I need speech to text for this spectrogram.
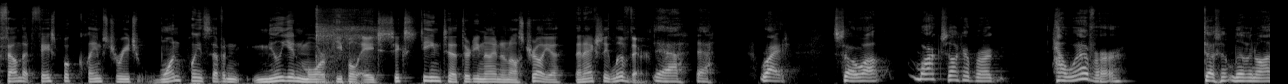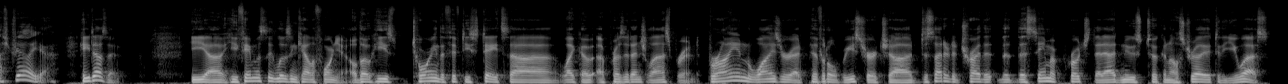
found that Facebook claims to reach 1.7 million more people aged 16 to 39 in Australia than actually live there. Yeah, yeah, right. So uh, Mark Zuckerberg, however, doesn't live in Australia. He doesn't. He, uh, he famously lives in California, although he's touring the 50 states uh, like a, a presidential aspirant. Brian Wieser at Pivotal Research uh, decided to try the, the, the same approach that Ad News took in Australia to the US.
